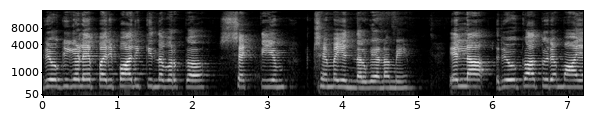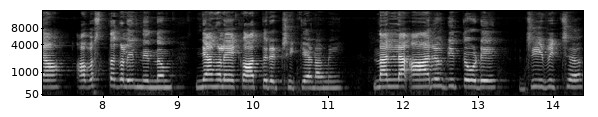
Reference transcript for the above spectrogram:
രോഗികളെ പരിപാലിക്കുന്നവർക്ക് ശക്തിയും ക്ഷമയും നൽകണമേ. എല്ലാ രോഗാതുരമായ അവസ്ഥകളിൽ നിന്നും ഞങ്ങളെ കാത്തുരക്ഷിക്കണമേ. നല്ല ആരോഗ്യത്തോടെ ജീവിച്ച്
